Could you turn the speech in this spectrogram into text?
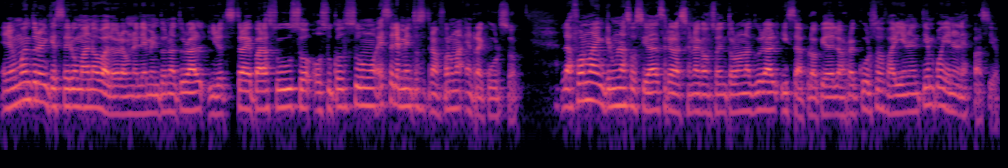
En el momento en el que el ser humano valora un elemento natural y lo extrae para su uso o su consumo, ese elemento se transforma en recurso. La forma en que una sociedad se relaciona con su entorno natural y se apropia de los recursos varía en el tiempo y en el espacio.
